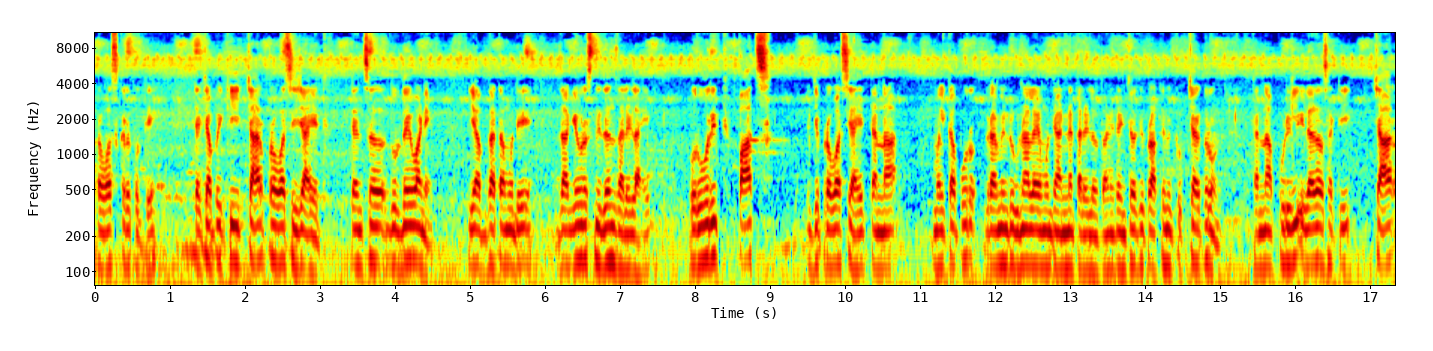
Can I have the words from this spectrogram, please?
प्रवास करत होते. त्याच्यापैकी चार प्रवासी जे आहेत त्यांचं दुर्दैवाने या अपघातामध्ये जागेवरच निधन झालेलं आहे. उर्वरित पाच जे प्रवासी आहेत त्यांना मलकापूर ग्रामीण रुग्णालयामध्ये आणण्यात आलेलं होतं आणि त्यांच्यावरती प्राथमिक उपचार करून त्यांना पुढील इलाजासाठी चार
